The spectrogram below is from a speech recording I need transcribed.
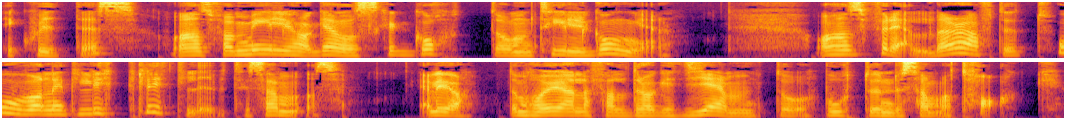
Equites, och hans familj har ganska gott om tillgångar och hans föräldrar har haft ett ovanligt lyckligt liv tillsammans. Eller ja, de har ju i alla fall dragit jämnt och bott under samma tak.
